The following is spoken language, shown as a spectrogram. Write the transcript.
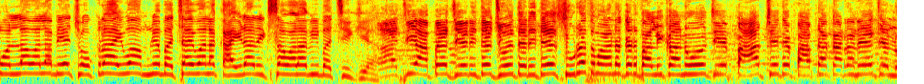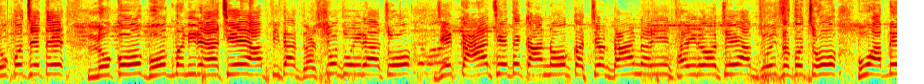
મોલ્લાવાળા બે છોકરા આવ્યા, અમને બચાવવાના કાયડા રિક્ષાવાળા બી બચી ગયા. આજે આપણે જે રીતે જોયું તે રીતે સુરત મહાનગરપાલિકાનો જે પાપ છે તે પાપના કારણે જે લોકો છે તે લોકો ભોગ બની રહ્યા છે. આપ સીધા દ્રશ્યો જોઈ રહ્યા છો. જે કાર છે તે કારનો કચ્છરદાન અહીં થઈ રહ્યો છે. આપ જોઈ શકો છો, હું આપને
